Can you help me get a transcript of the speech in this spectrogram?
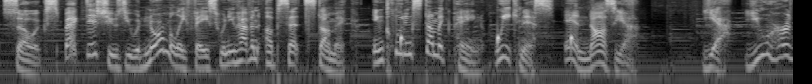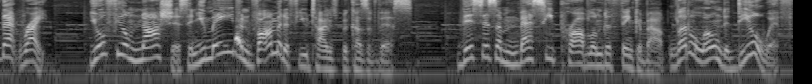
So expect issues you would normally face when you have an upset stomach, including stomach pain, weakness, and nausea. Yeah, you heard that right. You'll feel nauseous and you may even vomit a few times because of this. This is a messy problem to think about, let alone to deal with.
